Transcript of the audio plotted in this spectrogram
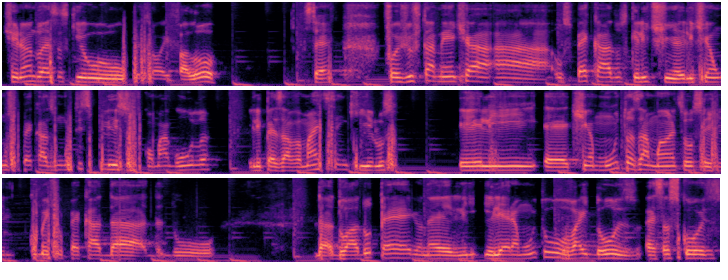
tirando essas que o pessoal aí falou, certo? Foi justamente a, a, os pecados que ele tinha. Ele tinha uns pecados muito explícitos, como a gula, ele pesava mais de 100 quilos, ele é, tinha muitas amantes, ou seja, ele cometia o pecado da, da, do, da, do adultério, né? Ele, ele era muito vaidoso, essas coisas.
